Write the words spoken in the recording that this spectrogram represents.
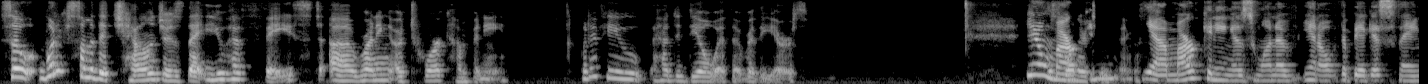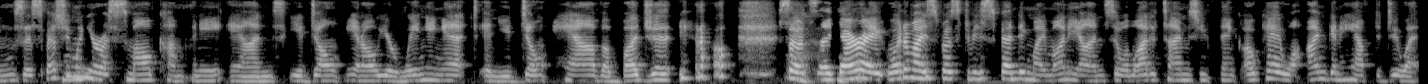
So, what are some of the challenges that you have faced uh, running a tour company? What have you had to deal with over the years? You know, Just one or two marketing. Yeah, marketing is one of, you know, the biggest things, especially when Mhm. you're a small company and you don't, you know, you're winging it and you don't have a budget, you know. So it's like, all right, what am I supposed to be spending my money on? So a lot of times you think, okay, well, I'm going to have to do it.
